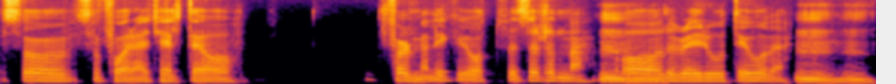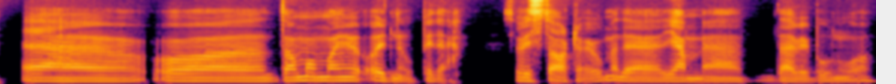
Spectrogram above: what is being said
så, så får jeg ikke helt til å følge med like godt, hvis du skjønner meg. Mm. Og det blir rot i hodet. Mm. -hmm. Eh, og da må man jo ordne opp i det. Så vi starta jo med det hjemme der vi bor nå òg.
